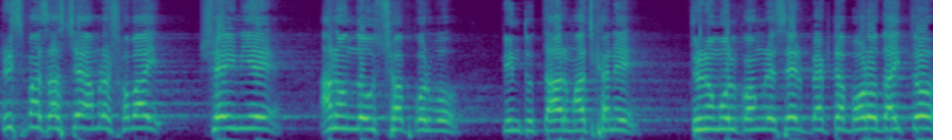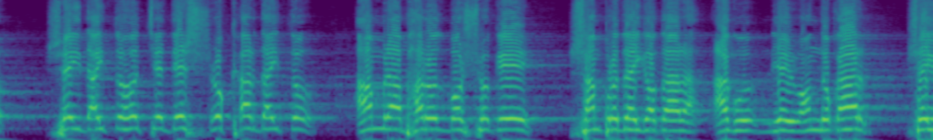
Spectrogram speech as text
ক্রিসমাস আসছে, আমরা সবাই সেই নিয়ে আনন্দ উৎসব করব। কিন্তু তার মাঝখানে তৃণমূল কংগ্রেসের একটা বড় দায়িত্ব সেই দায়িত্ব হচ্ছে দেশ রক্ষার দায়িত্ব। আমরা ভারতবর্ষকে সাম্প্রদায়িকতার আগু, যে অন্ধকার, সেই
